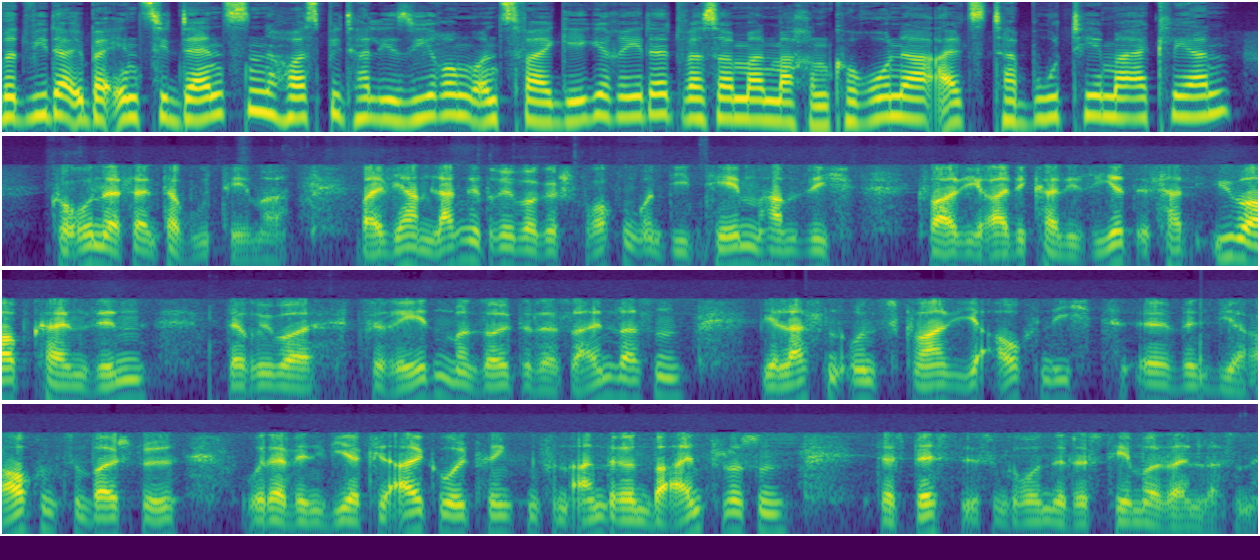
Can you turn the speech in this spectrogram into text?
wird wieder über Inzidenzen, Hospitalisierung und 2G geredet. Was soll man machen? Corona als Tabuthema erklären? Corona ist ein Tabuthema, weil wir haben lange darüber gesprochen und die Themen haben sich quasi radikalisiert. Es hat überhaupt keinen Sinn, darüber zu reden. Man sollte das sein lassen. Wir lassen uns quasi auch nicht, äh, wenn wir rauchen zum Beispiel oder wenn wir viel Alkohol trinken, von anderen beeinflussen. Das Beste ist im Grunde das Thema sein lassen.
